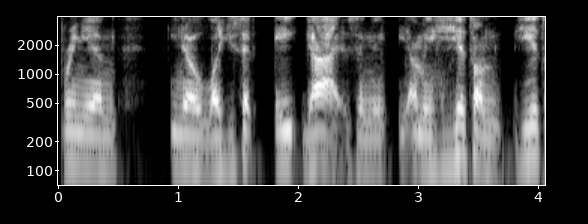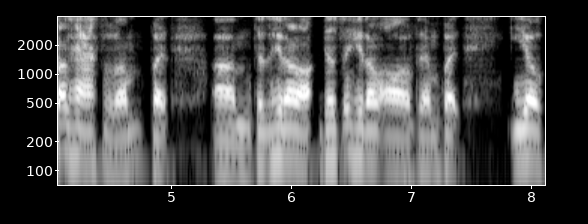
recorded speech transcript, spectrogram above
bring in you know, like you said, eight guys, and I mean, he hits on he hits on half of them, but um, doesn't hit on doesn't hit on all of them. But you know,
